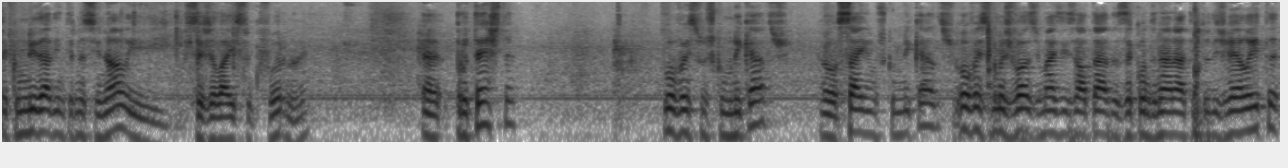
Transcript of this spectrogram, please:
a comunidade internacional, e seja lá isso o que for, não é? uh, protesta, ouvem-se uns comunicados, ou saem uns comunicados, ouvem-se umas vozes mais exaltadas a condenar a atitude israelita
